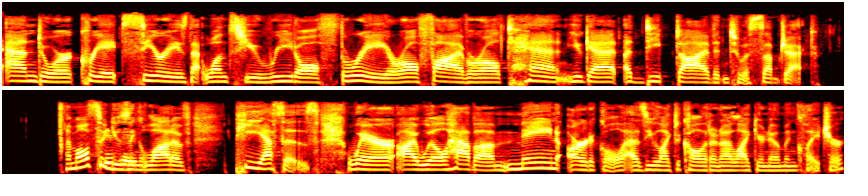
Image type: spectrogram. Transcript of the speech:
and or create series that once you read all three or all five or all 10, you get a deep dive into a subject. I'm also mm-hmm. using a lot of PSs where I will have a main article, as you like to call it, and I like your nomenclature,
